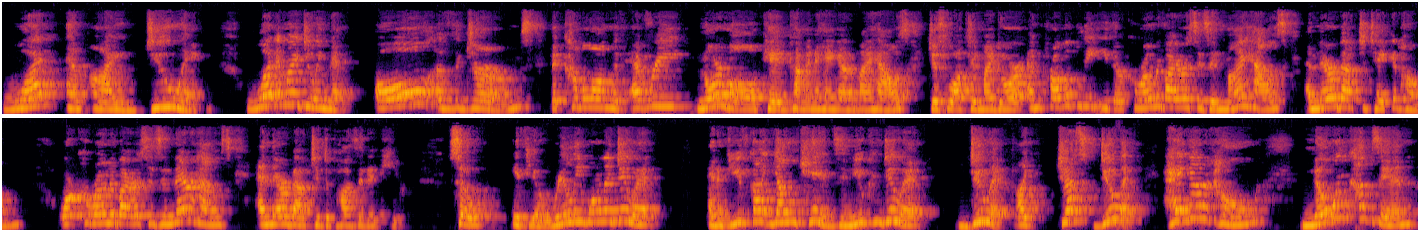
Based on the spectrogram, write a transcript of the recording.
what am I doing? What am I doing that all of the germs that come along with every normal kid coming to hang out at my house just walked in my door and probably either coronavirus is in my house and they're about to take it home or coronavirus is in their house and they're about to deposit it here. So if you really want to do it and if you've got young kids and you can do it, do it. Like just do it. Hang out at home. No one comes in,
